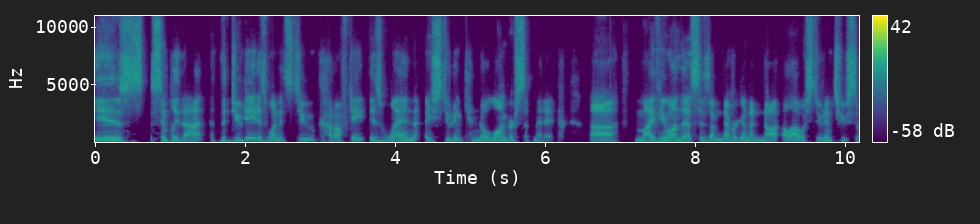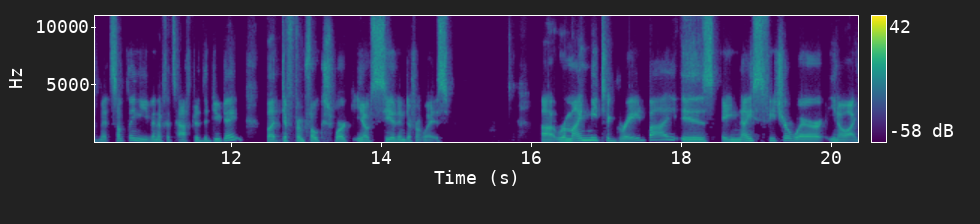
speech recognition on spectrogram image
is simply that. The due date is when it's due. Cutoff date is when a student can no longer submit it. Uh, my view on this is I'm never going to not allow a student to submit something, even if it's after the due date, but different folks work, you know, see it in different ways. Uh, remind me to grade by is a nice feature where, you know, I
